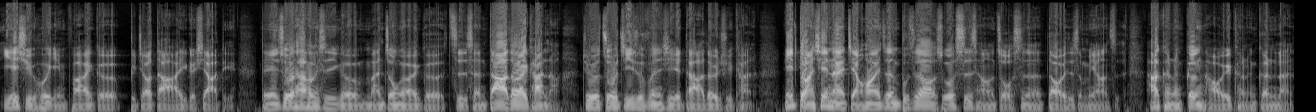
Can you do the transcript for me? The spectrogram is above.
也许会引发一个比较大的一个下跌，等于说它会是一个蛮重要一个支撑，大家都在看呐，就是做技术分析的大家都会去看。你短线来讲话，还真的不知道说市场的走势呢到底是什么样子，它可能更好，也可能更烂。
